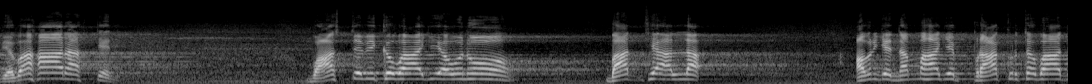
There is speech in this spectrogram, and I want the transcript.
ವ್ಯವಹಾರ ಅಷ್ಟೇನೆ. ವಾಸ್ತವಿಕವಾಗಿ ಅವನು ಬಾಧ್ಯ ಅಲ್ಲ. ಅವನಿಗೆ ನಮ್ಮ ಹಾಗೆ ಪ್ರಾಕೃತವಾದ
